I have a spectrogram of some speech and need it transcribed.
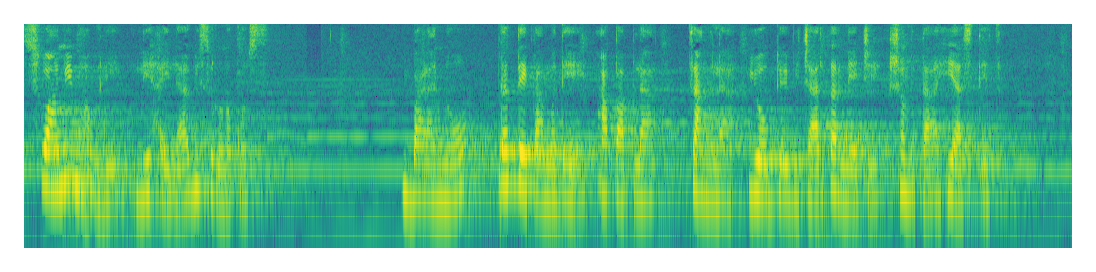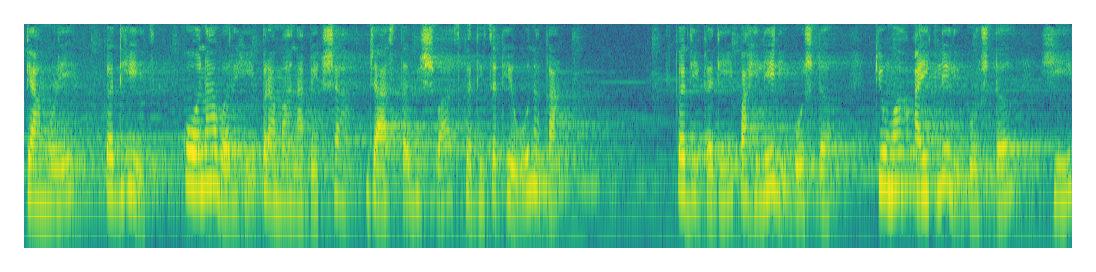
स्वामी माऊली लिहायला विसरू नकोस. बाळांनो प्रत्येकामध्ये आपापला चांगला योग्य विचार करण्याची क्षमता ही असतेच. त्यामुळे कधीच कोणावरही प्रमाणापेक्षा जास्त विश्वास कधीच ठेवू नका. कधीकधी पाहिलेली गोष्ट किंवा ऐकलेली गोष्ट ही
